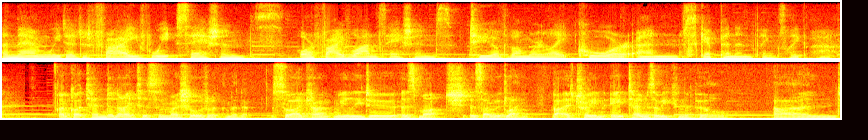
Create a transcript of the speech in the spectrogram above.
And then we did five weight sessions or five land sessions. Two of them were like core and skipping and things like that. I've got tendonitis in my shoulder at the minute, so I can't really do as much as I would like. But I train eight times a week in the pool and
